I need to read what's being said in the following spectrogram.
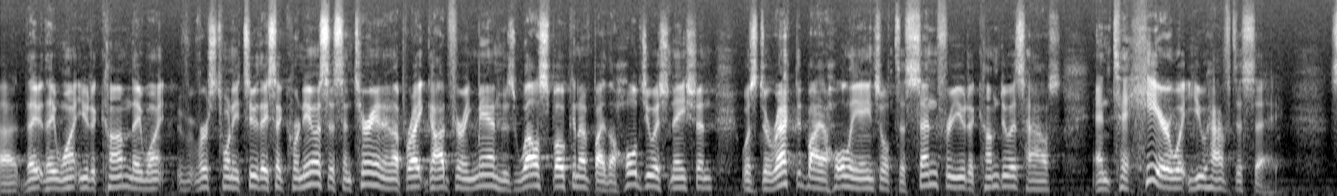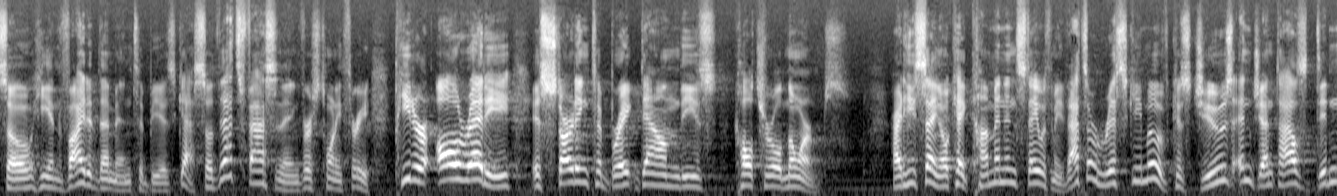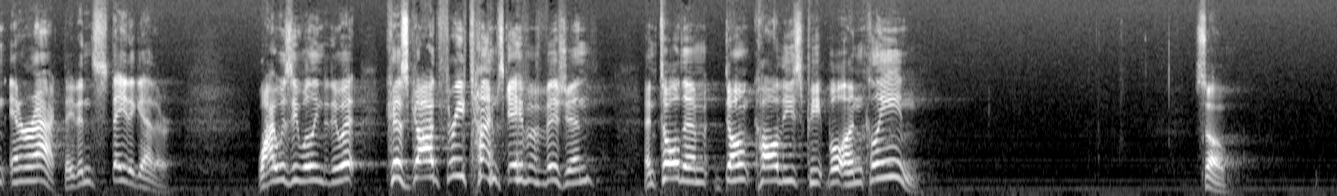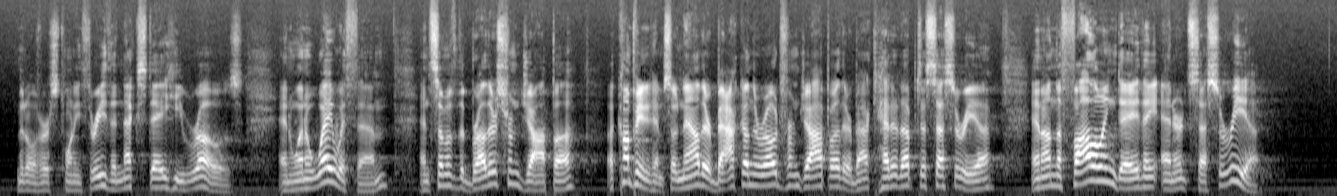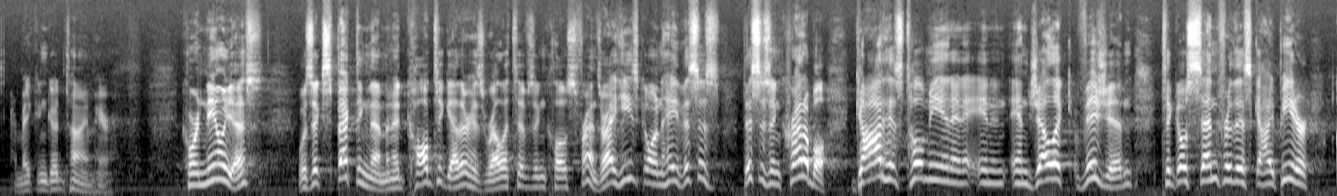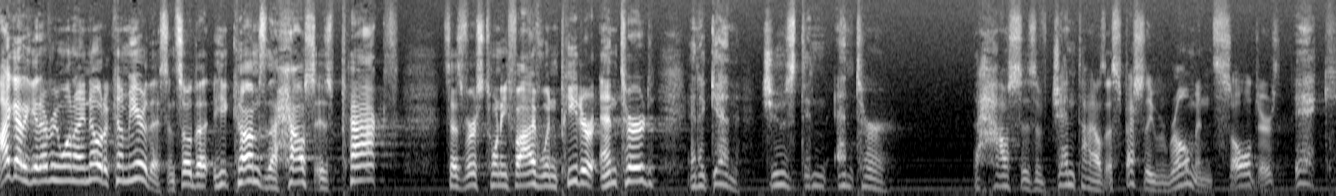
Uh, they, they want you to come. They want, verse 22, they said, Cornelius, a centurion, an upright, God fearing man who's well spoken of by the whole Jewish nation, was directed by a holy angel to send for you to come to his house and to hear what you have to say. So he invited them in to be his guests. So that's fascinating. Verse 23. Peter already is starting to break down these cultural norms. Right? He's saying, okay, come in and stay with me. That's a risky move because Jews and Gentiles didn't interact, they didn't stay together. Why was he willing to do it? Because God three times gave him a vision and told him, don't call these people unclean. So, middle of verse 23, the next day he rose and went away with them, and some of the brothers from Joppa accompanied him. So now they're back on the road from Joppa, they're back headed up to Caesarea, and on the following day they entered Caesarea. They're making good time here. Cornelius was expecting them and had called together his relatives and close friends, right? He's going, hey, this is, this is incredible. God has told me in an, in an angelic vision to go send for this guy, Peter. I got to get everyone I know to come hear this. And so the, he comes, the house is packed. It says, verse 25, when Peter entered, and again, Jews didn't enter the houses of Gentiles, especially Roman soldiers. Ick.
